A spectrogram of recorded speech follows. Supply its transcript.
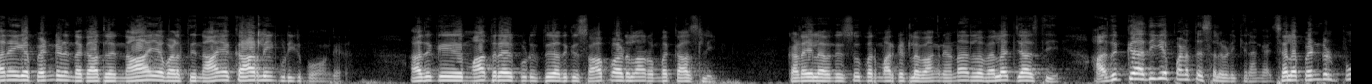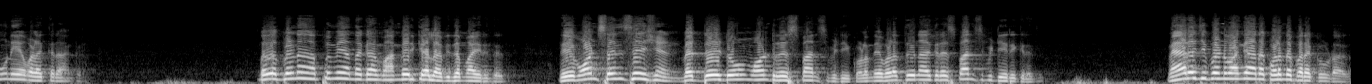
அநேக பெண்கள் இந்த காலத்தில் நாயை வளர்த்து நாயை கார்லையும் கூட்டிகிட்டு போவாங்க. அதுக்கு மாத்திரை கொடுத்து அதுக்கு சாப்பாடுலாம் ரொம்ப காஸ்ட்லி கடையில் வந்து சூப்பர் மார்க்கெட்டில் வாங்கினோன்னா அதில் விலை ஜாஸ்தி. அதுக்கு அதிக பணத்தை செலவழிக்கிறாங்க. சில பெண்கள் பூனையை வளர்க்குறாங்க. பெண்ணா அப்பவுமே அந்த அமெரிக்காவில் விதமாக இருந்தது. They want sensation but they don't want responsibility குழந்தைய வளர்த்துனா அதுக்கு ரெஸ்பான்சிபிலிட்டி இருக்கிறது. மேரேஜ் பண்ணுவாங்க ஆனால் குழந்தை பிறக்கக்கூடாது.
